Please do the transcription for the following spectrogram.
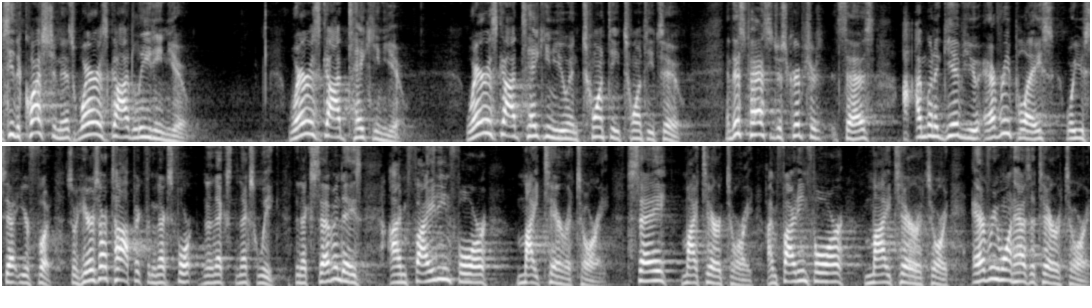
You see, the question is where is God leading you? Where is God taking you? Where is God taking you in 2022? And this passage of scripture says, I'm going to give you every place where you set your foot. So here's our topic for the next four, the next, the next week, the next seven days. I'm fighting for my territory. Say my territory. I'm fighting for my territory. Everyone has a territory.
